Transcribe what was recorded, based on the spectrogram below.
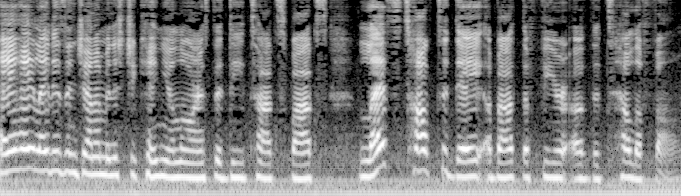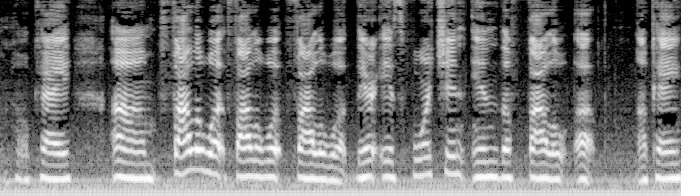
Hey, hey, ladies and gentlemen, it's Jakenya Lawrence, the Detox Box. Let's talk today about the fear of the telephone, okay? Um, follow up, follow up, follow up. There is fortune in the follow up, okay?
